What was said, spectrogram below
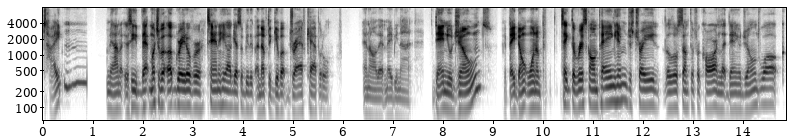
Titan. I mean, I don't, is he that much of an upgrade over Tannehill? I guess would be enough to give up draft capital and all that. Maybe not. Daniel Jones, if they don't want to take the risk on paying him, just trade a little something for Carr and let Daniel Jones walk.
